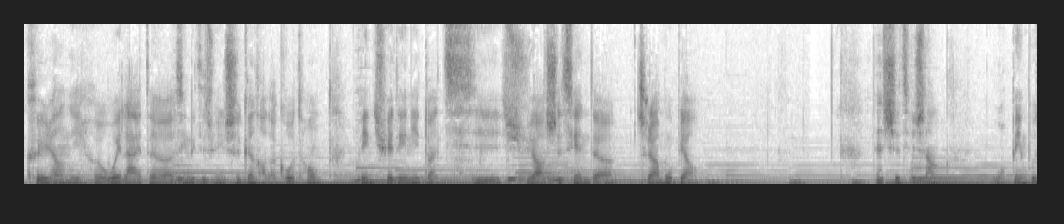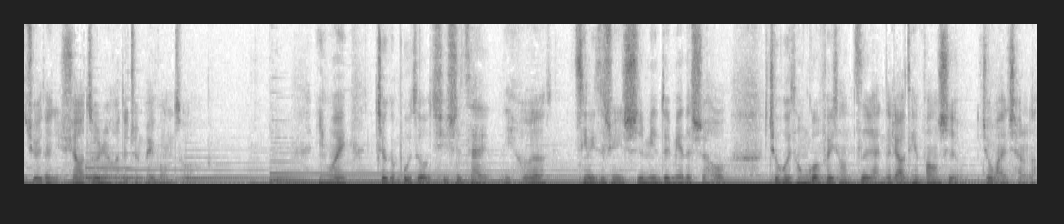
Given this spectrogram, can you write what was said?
可以让你和未来的心理咨询师更好的沟通，并确定你短期需要实现的治疗目标。但实际上，我并不觉得你需要做任何的准备工作。因为这个步骤，其实，在你和心理咨询师面对面的时候，就会通过非常自然的聊天方式就完成了。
